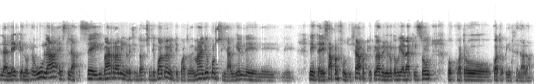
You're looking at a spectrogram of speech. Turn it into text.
La ley que lo regula es la 6 barra 1984, 24 de mayo, por si a alguien le, interesa profundizar, porque claro, yo lo que voy a dar aquí son pues, cuatro, cuatro pinceladas.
